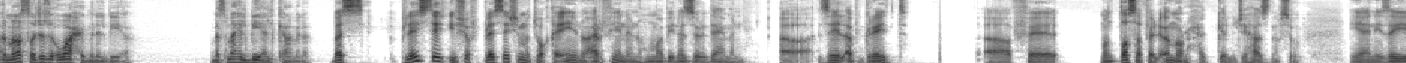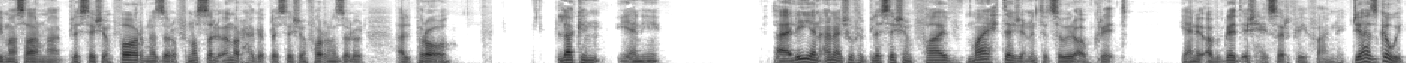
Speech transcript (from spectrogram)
المنصة جزء واحد من البيئة بس ما هي البيئة الكاملة. بس PlayStation يشوف PlayStation متوقعين وعارفين إن هم بينزلوا دائما آه زي ال upgrade في منتصف العمر حق الجهاز نفسه. يعني زي ما صار مع PlayStation 4 نزلوا في نص العمر حق ال PlayStation 4 نزلوا ال Pro لكن يعني حاليا أنا أشوف ال PlayStation 5 ما يحتاج إن أنت تسوي له upgrade يعني upgrade إيش حيصير فيه؟ فاهمني؟ جهاز قوي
